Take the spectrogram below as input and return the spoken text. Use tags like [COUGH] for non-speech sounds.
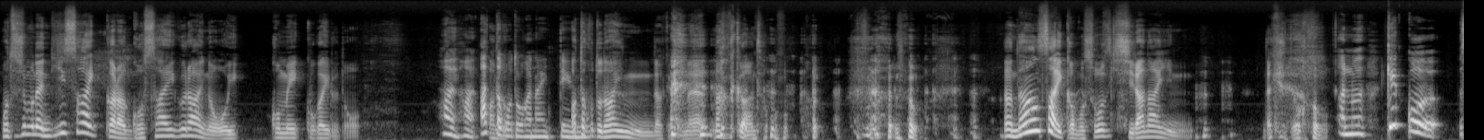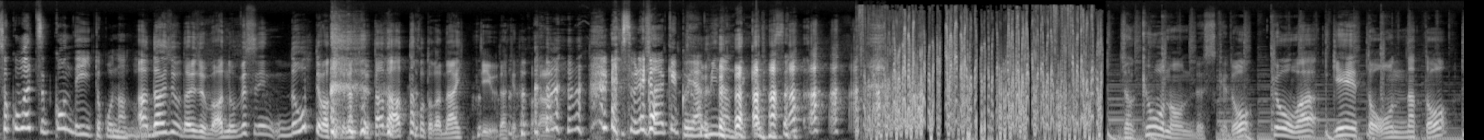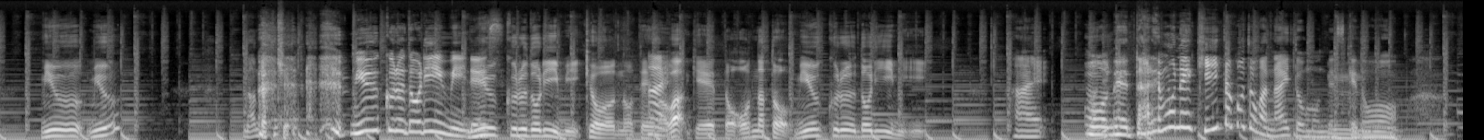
私もね2歳から5歳ぐらいの甥っ子姪っ子がいるの。はいはい。会ったことがないっていう。会ったことないんだけどね。[LAUGHS] なんかあのあの何歳かも正直知らないんだけど。あの結構そこは突っ込んでいいとこなの？あ大丈夫大丈夫。あの別にどうってわけじゃなくてただ会ったことがないっていうだけだから。[LAUGHS] それが結構闇なんだけどさ。[LAUGHS] じゃあ今日なんですけど今日はゲイと女とミューミュー？なんだっけ？[LAUGHS] ミュークルドリーミーミです。ュークルドリーミー。今日のテーマは、ゲイと女とミュークルドリーミー。はい。もうね誰もね聞いたことがないと思うんですけど、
